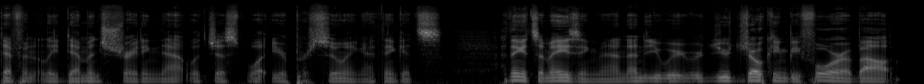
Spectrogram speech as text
definitely demonstrating that with just what you're pursuing. I think it's I think it's amazing, man. And you were you joking before about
